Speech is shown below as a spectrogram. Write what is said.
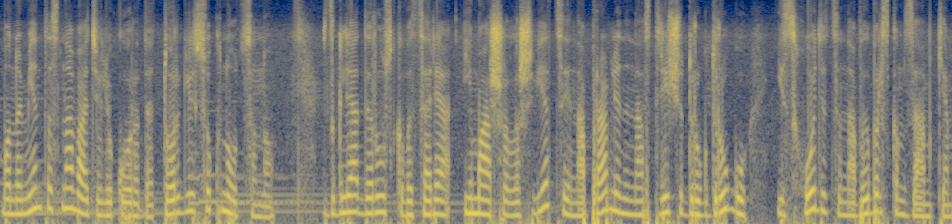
монумент основателю города Торгельсу Кнутсону. Взгляды русского царя и маршала Швеции направлены навстречу друг другу и сходятся на Выборгском замке.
